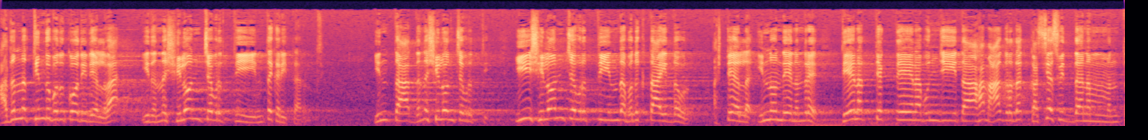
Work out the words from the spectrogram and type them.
ಅದನ್ನು ತಿಂದು ಬದುಕೋದಿದೆಯಲ್ವ? ಇದನ್ನು ಶಿಲೋಂಚ ವೃತ್ತಿ ಅಂತ ಕರೀತಾರಂತೆ. ಇಂಥದ್ದನ್ನು ಶಿಲೋಂಚ ವೃತ್ತಿ. ಈ ಶಿಲೋಂಚ ವೃತ್ತಿಯಿಂದ ಬದುಕ್ತಾ ಇದ್ದವರು, ಅಷ್ಟೇ ಅಲ್ಲ, ಇನ್ನೊಂದೇನೆಂದರೆ ತೇನ ತ್ಯಕ್ತೇನ ಪುಂಜೀತಾಹ ಮಾಗೃದ ಕಸ್ಯ ಸ್ವಿದ್ದನಂ ಅಂತ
